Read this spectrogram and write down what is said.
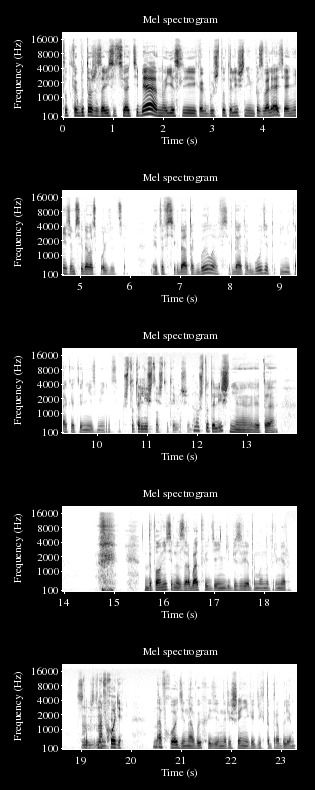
тут как бы тоже зависит все от тебя, но если как бы что-то лишнее им позволять, они этим всегда воспользуются. Это всегда так было, всегда так будет, и никак это не изменится. Что-то лишнее, что ты имеешь в виду? Ну, что-то лишнее — это дополнительно зарабатывать деньги без ведома, например. На входе? На входе, на выходе, на решении каких-то проблем.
